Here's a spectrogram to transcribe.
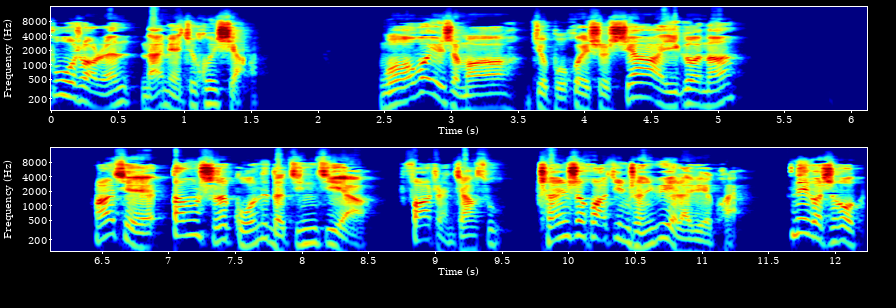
不少人难免就会想：我为什么就不会是下一个呢？而且当时国内的经济啊发展加速，城市化进程越来越快。那个时候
